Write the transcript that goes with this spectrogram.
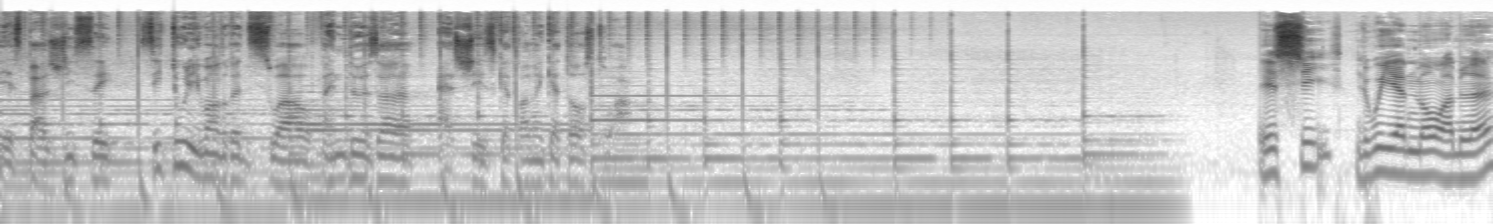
L'espace JC, c'est tous les vendredis soirs, 22h à Chise 94.3. Ici, Louis-Edmond Hamelin,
